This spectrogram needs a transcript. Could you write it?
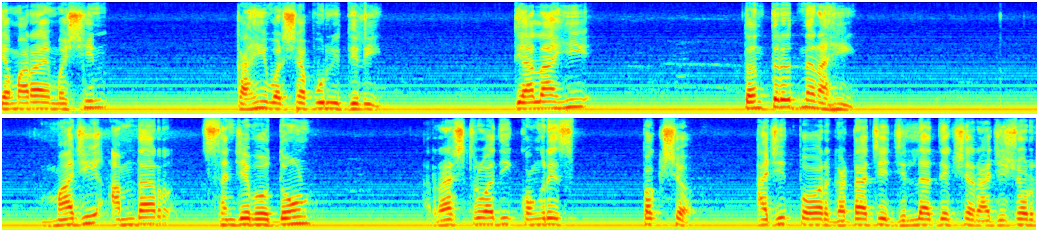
एम आर आय मशीन काही वर्षापूर्वी दिली. त्यालाही तंत्रज्ञ नाही. माजी आमदार संजय भाऊ दौंड राष्ट्रवादी काँग्रेस पक्ष अजित पवार गटाचे जिल्हाध्यक्ष राजेश्वर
